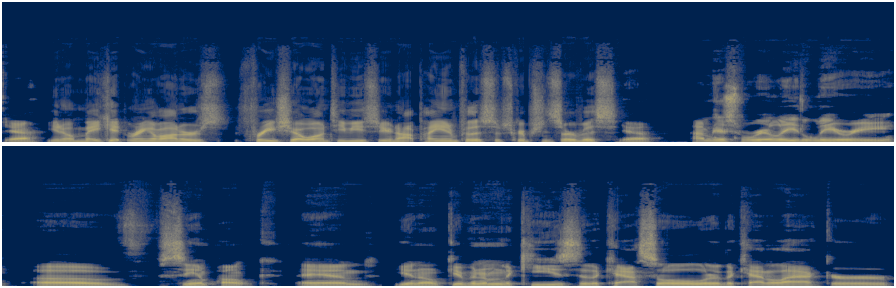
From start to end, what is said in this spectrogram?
Yeah You know, make it Ring of Honor's free show on TV, so you're not paying for the subscription service. yeah i'm just really leery of CM Punk and, you know, giving him the keys to the castle or the Cadillac or,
